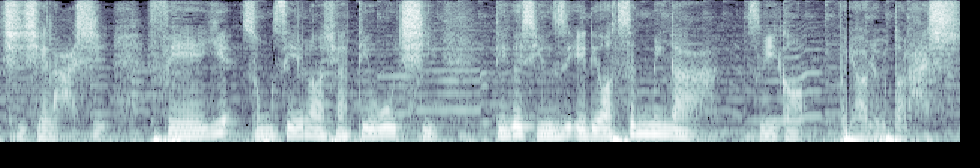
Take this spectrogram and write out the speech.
去捡垃圾，万一从山浪向跌下去，迭个就是一条生命啊！所以讲，勿要乱倒垃圾。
